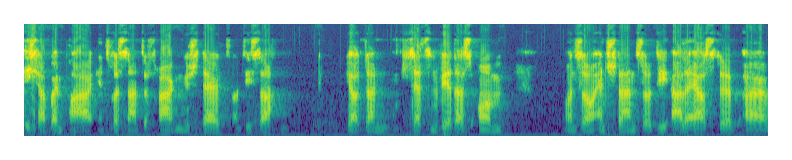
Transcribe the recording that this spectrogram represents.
ich habe ein paar interessante Fragen gestellt und die sagten, ja, dann setzen wir das um. Und so entstand so die allererste äh,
